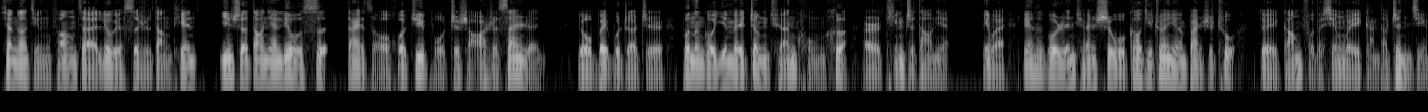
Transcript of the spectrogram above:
香港警方在六月四日当天因涉悼念六四，带走或拘捕至少二十三人。有被捕者指不能够因为政权恐吓而停止悼念。另外，联合国人权事务高级专员办事处对港府的行为感到震惊。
